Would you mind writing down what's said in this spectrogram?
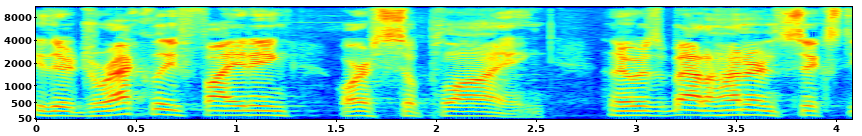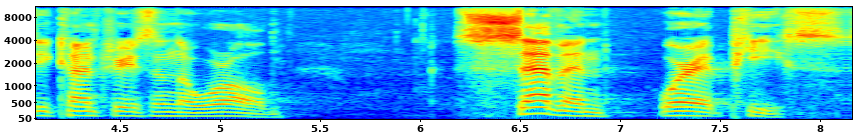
either directly fighting or supplying? There was about 160 countries in the world. Seven were at peace.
